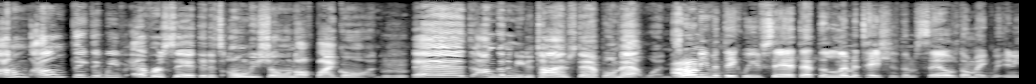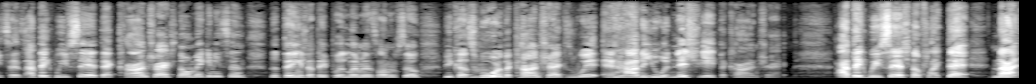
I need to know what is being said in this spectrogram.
I don't. I don't think that we've ever said that it's only shown off by Gon. Mm-hmm. That I'm gonna need a timestamp on that one. I don't even think we've said that the limitations themselves don't make any sense. I think we've said that contracts don't make any sense. The things that they put limits on themselves because who are the contracts with and how do you initiate the contract? I think we said stuff like that. Not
